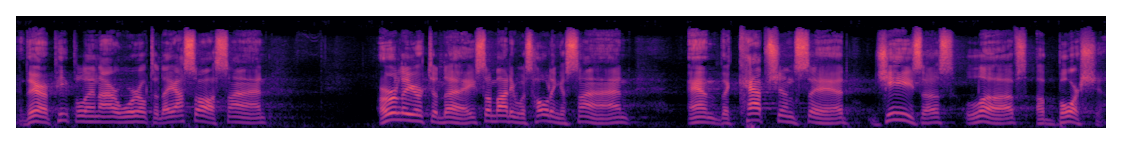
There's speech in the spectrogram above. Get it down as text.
And there are people in our world today. I saw a sign earlier today, somebody was holding a sign, and the caption said, Jesus loves abortion.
